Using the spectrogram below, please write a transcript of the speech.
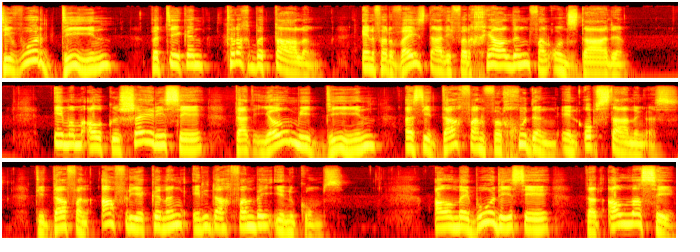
Die woord dien beteken terugbetaling en verwys na die vergelding van ons dade. Imam Al-Kushairi sê dat Yawmiddin is die dag van vergoeding en opstanding is, die dag van afrekening en die dag van byeenkoms. Al-Maybudi sê dat Allah sê:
